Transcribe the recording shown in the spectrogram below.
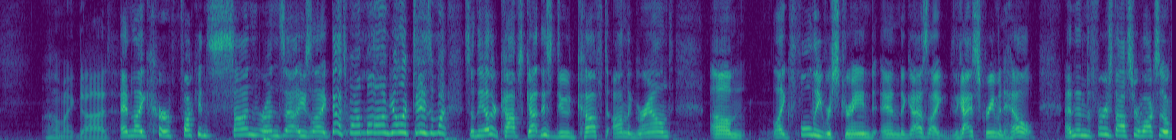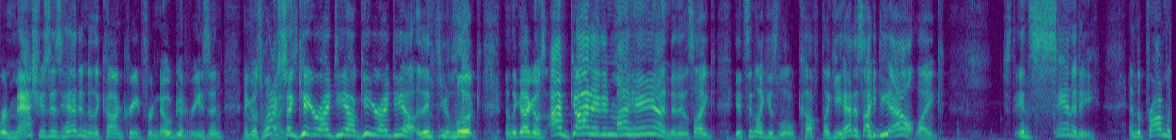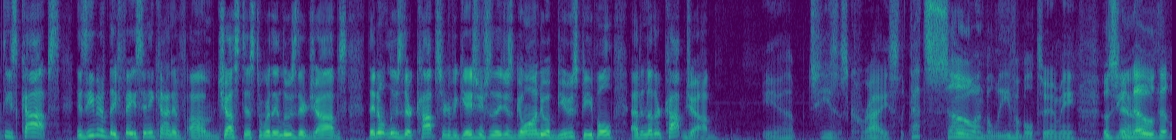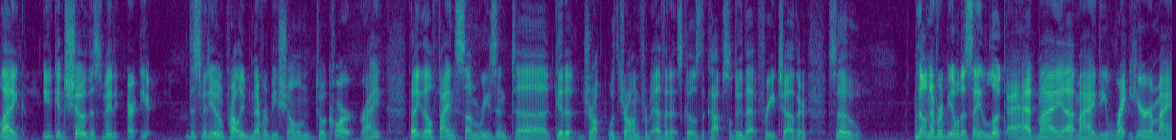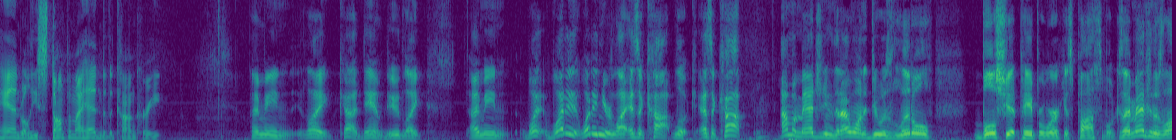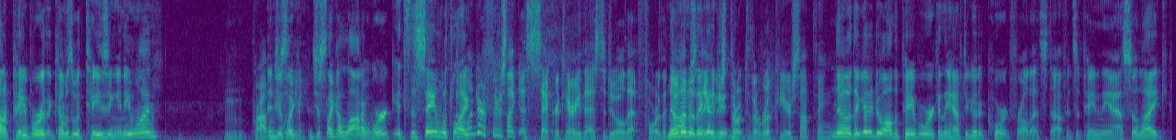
Oh my god. And like her fucking son runs out. He's like, "That's my mom. Y'all are tasing my." So the other cops got this dude cuffed on the ground, um, like fully restrained, and the guy's like, the guy's screaming help. And then the first officer walks over and mashes his head into the concrete for no good reason, and goes, "When I say get your ID out, get your ID out." And then you look, and the guy goes, "I've got it in my hand," and it's like it's in like his little cuff, like he had his ID out, like just insanity. And the problem with these cops is even if they face any kind of um, justice to where they lose their jobs, they don't lose their cop certification, so they just go on to abuse people at another cop job. Yeah, Jesus Christ. Like that's so unbelievable to me. Because you Yeah. know that like you can show this video. Or, this video will probably never be shown to a court, right? Like they'll find some reason to get it draw- withdrawn from evidence because the cops will do that for each other. So they'll never be able to say, "Look, I had my uh, my ID right here in my hand while he's stomping my head into the concrete." I mean, like, god damn, dude. Like, I mean, what what is, what in your life as a cop? Look, as a cop, I'm imagining that I want to do as little bullshit paperwork as possible because I imagine there's a lot of paperwork that comes with tasing anyone, Hmm, probably. and just like just like a lot of work. It's the same with like. I wonder if there's like a secretary that has to do all that for the No, cops. no, no, they They, gotta can just throw it to the rookie or something. No, they got to do all the paperwork and they have to go to court for all that stuff. It's a pain in the ass. So, like,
